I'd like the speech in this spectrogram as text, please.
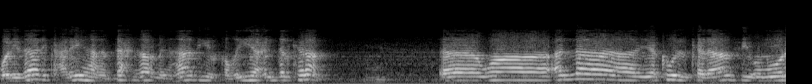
ولذلك عليها أن تحذر من هذه القضية عند الكلام. آه وأن لا يكون الكلام في أمور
